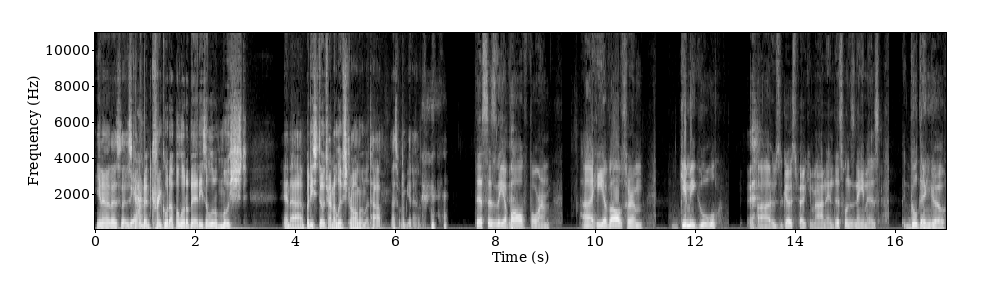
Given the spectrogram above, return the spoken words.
You know, that's, that's kind of been crinkled up a little bit. He's a little mushed, and uh, but he's still trying to live strong on the top. That's what I'm getting out at. This is the evolved form. Uh, he evolves from Gimmighoul, uh, who's the ghost Pokemon, and this one's name is Gholdengo.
